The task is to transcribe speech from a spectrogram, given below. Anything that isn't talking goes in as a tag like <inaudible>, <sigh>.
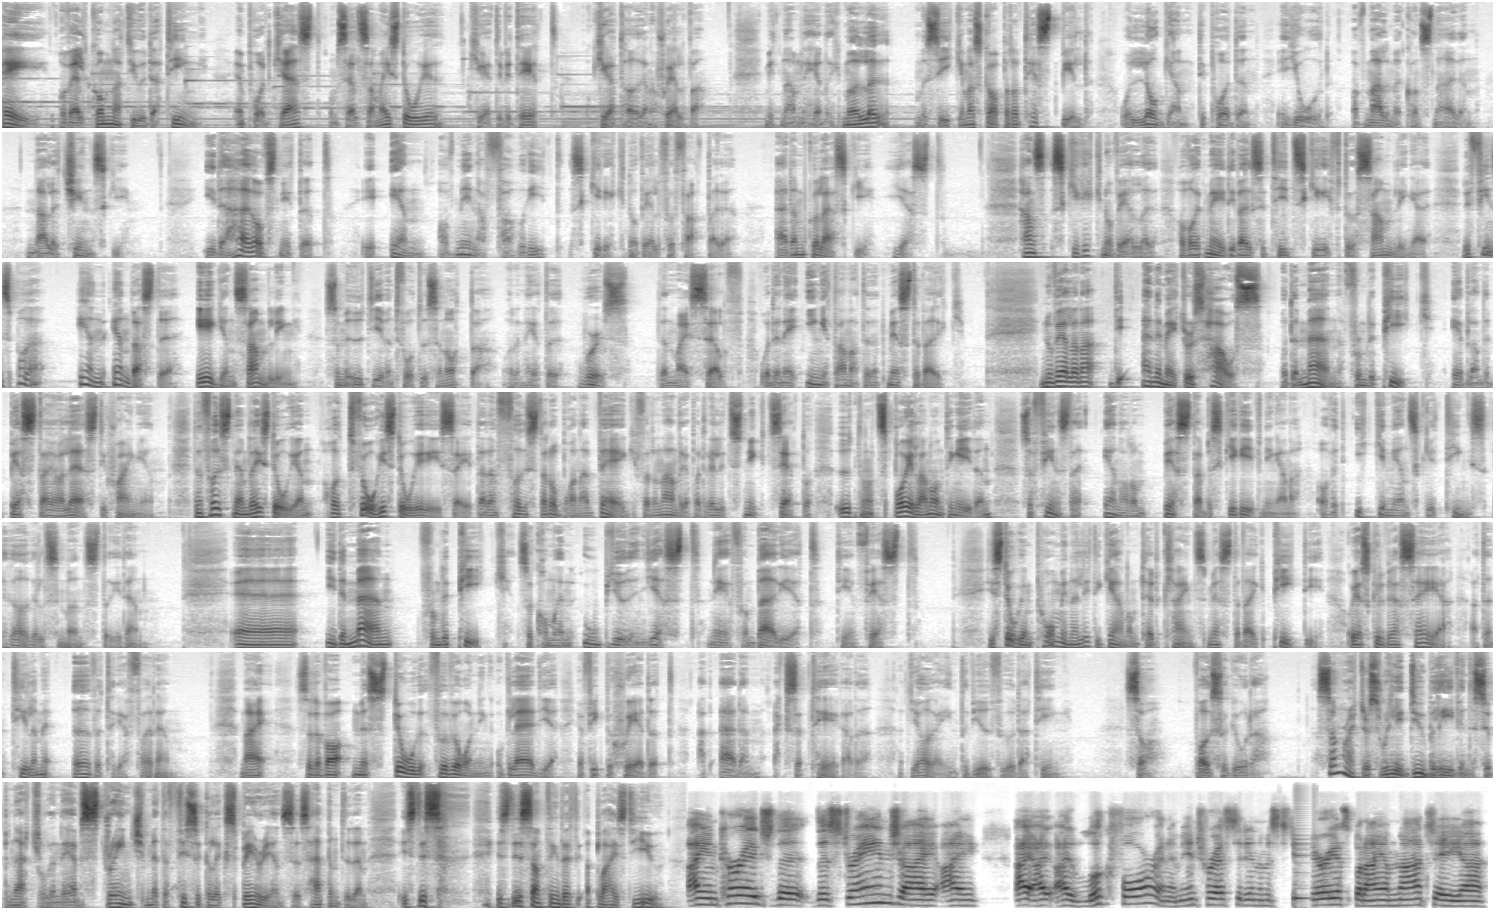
Hej och välkomna till Udda Ting, en podcast om sällsamma historier, kreativitet och kreatörerna själva. Mitt namn är Henrik Möller musiken var skapad av Testbild och loggan till podden är gjord av Malmökonstnären Nalle Chinsky. I det här avsnittet är en av mina favoritskräcknovellförfattare, Adam Golaski, gäst. Hans skräcknoveller har varit med i diverse tidskrifter och samlingar. Det finns bara en endaste egen samling som är utgiven 2008 och den heter Worse than myself och den är inget annat än ett mästerverk. Novellerna The Animator's House och The Man from the Peak är bland det bästa jag har läst i genren. Den förstnämnda historien har två historier i sig, där den första då banar väg för den andra på ett väldigt snyggt sätt och utan att spoila någonting i den så finns där en av de bästa beskrivningarna av ett icke-mänskligt tings rörelsemönster i den. Eh, I The Man from the Peak så kommer en objuden gäst ner från berget till en fest. Historien påminner lite grann om Ted Kleins mästerverk ”Pity” och jag skulle vilja säga att den till och med överträffar den. Nej, så det var med stor förvåning och glädje jag fick beskedet att Adam accepterade att göra intervju för Udda Ting. Så, varsågoda. Some writers really do believe in the supernatural and they have strange metaphysical experiences happen to them. Is this <laughs> is this something that applies to you? I encourage the the strange. I I I, I look for and I'm interested in the mysterious, but I am not a uh,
